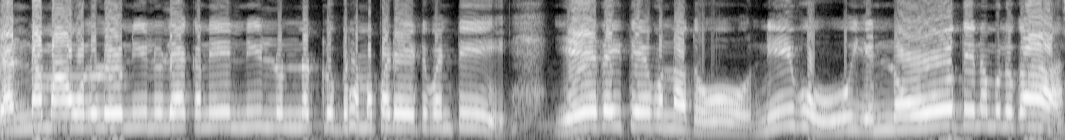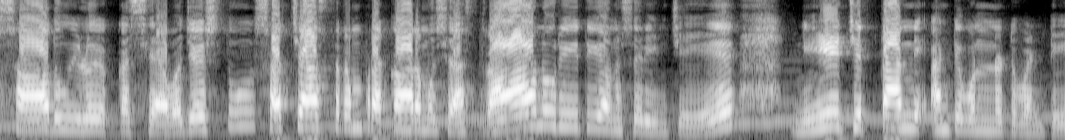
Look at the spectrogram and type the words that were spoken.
ఎండమావులలో నీళ్ళు లేకనే నీళ్ళున్నట్లు భ్రమపడేటువంటి ఏదైతే ఉన్నదో నీవు ఎన్నో దినములుగా సాధువుల యొక్క సేవ చేస్తూ సత్యాస్త్రం ప్రకారము శాస్త్రానురీతి అనుసరించే నీ చిత్తాన్ని అంటి ఉన్నటువంటి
